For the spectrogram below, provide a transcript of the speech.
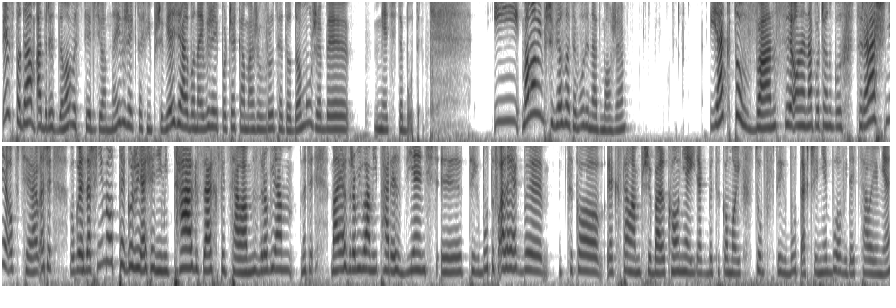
więc podałam adres domowy, stwierdziłam, najwyżej ktoś mi przywiezie, albo najwyżej poczekam, aż wrócę do domu, żeby mieć te buty. I mama mi przywiozła te buty nad morze. Jak to wansy, one na początku strasznie obcierały. Znaczy, w ogóle zacznijmy od tego, że ja się nimi tak zachwycałam. Zrobiłam, znaczy, Maja zrobiła mi parę zdjęć y, tych butów, ale jakby tylko jak stałam przy balkonie i jakby tylko moich stóp w tych butach, czyli nie było widać całej mnie.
